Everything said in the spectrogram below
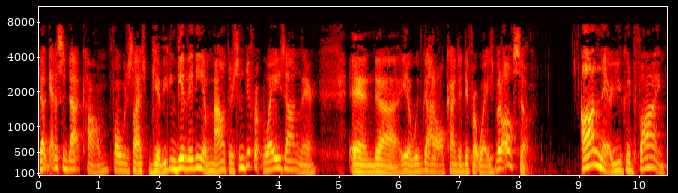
dougaddison.com forward slash give. You can give any amount. There's some different ways on there. And, uh, you know, we've got all kinds of different ways, but also on there you could find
